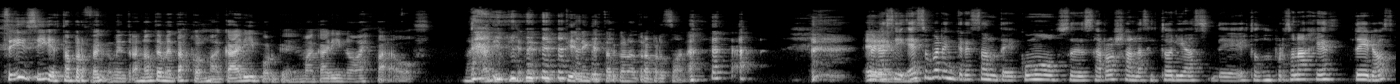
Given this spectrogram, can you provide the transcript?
Sí, sí, está perfecto, mientras no te metas con Macari, porque Macari no es para vos. Macari tiene, tiene que estar con otra persona. pero Eh, sí, es súper interesante cómo se desarrollan las historias de estos dos personajes, Teros,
